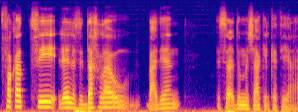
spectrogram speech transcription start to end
فقط في ليلة الدخلة وبعدين يصير عندهم مشاكل كثيرة.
